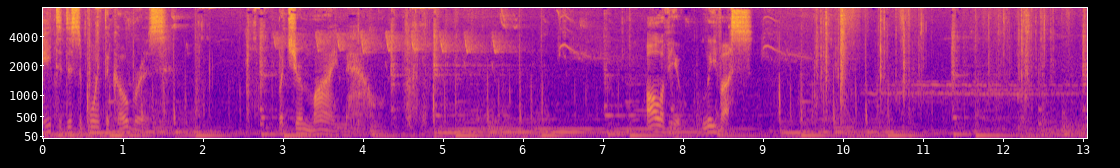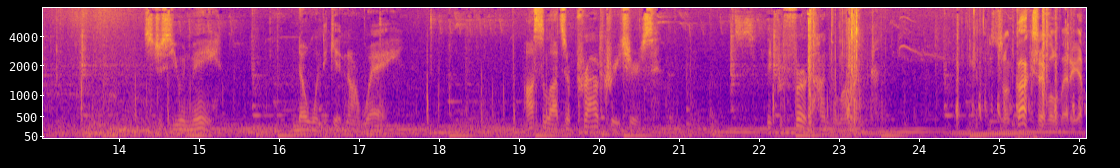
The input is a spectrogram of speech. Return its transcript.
hate to disappoint the Cobras, but you're mine now. All of you, leave us. It's just you and me. No one to get in our way. Ocelots are proud creatures. They prefer to hunt alone. Nyt on kaksi revolveria.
